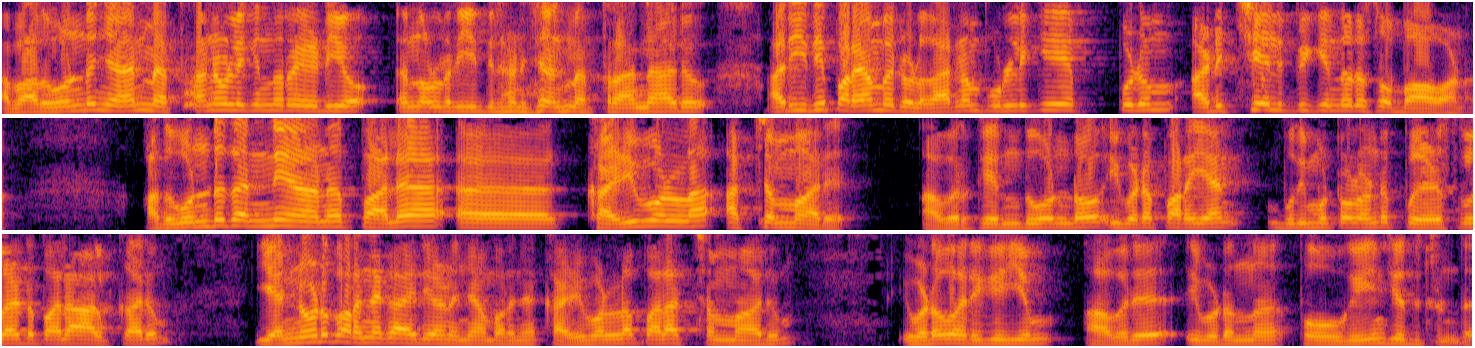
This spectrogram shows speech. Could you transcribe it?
അപ്പോൾ അതുകൊണ്ട് ഞാൻ മെത്രാനെ വിളിക്കുന്ന റേഡിയോ എന്നുള്ള രീതിയിലാണ് ഞാൻ മെത്രാൻ ആ ഒരു ആ രീതി പറയാൻ പറ്റുള്ളൂ. കാരണം പുള്ളിക്ക് എപ്പോഴും അടിച്ചേൽപ്പിക്കുന്ന ഒരു സ്വഭാവമാണ്. അതുകൊണ്ട് തന്നെയാണ് പല കഴിവുള്ള അച്ഛന്മാർ അവർക്ക് എന്തുകൊണ്ടോ ഇവിടെ പറയാൻ ബുദ്ധിമുട്ടുള്ളതുകൊണ്ട് പേഴ്സണലായിട്ട് പല ആൾക്കാരും എന്നോട് പറഞ്ഞ കാര്യമാണ് ഞാൻ പറഞ്ഞ കഴിവുള്ള പല അച്ഛന്മാരും ഇവിടെ വരികയും അവർ ഇവിടുന്ന് പോവുകയും ചെയ്തിട്ടുണ്ട്.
